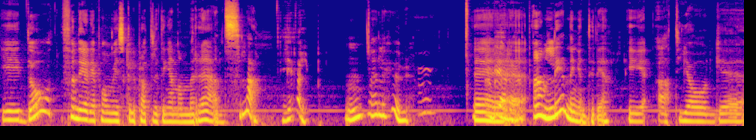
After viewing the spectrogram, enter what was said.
Idag funderade jag på om vi skulle prata lite grann om rädsla. Hjälp! Mm, eller hur? blir Eh, anledningen till det är att jag eh,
